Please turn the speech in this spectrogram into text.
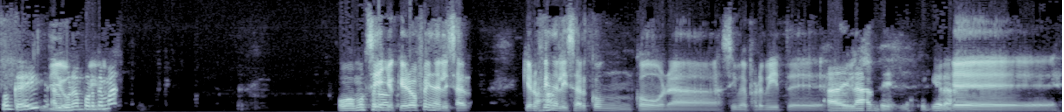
Ok, ¿algún Dios aporte mío. más? O vamos Sí, a yo quiero finalizar, quiero Ajá. finalizar con, con una, si me permite. Adelante, las que quieras. Eh,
